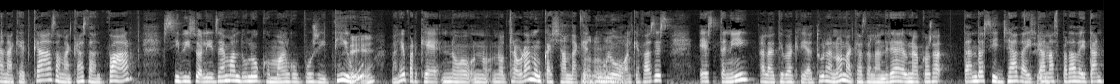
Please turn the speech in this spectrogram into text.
en aquest cas, en el cas del part, si visualitzem el dolor com algo positiu, Sí. vale? perquè no, no, no trauran un queixal d'aquest No, no, no, dolor, no. el que fas és, és tenir a la teva criatura, no? en el cas de l'Andrea, una cosa tan desitjada i Sí. tan esperada i tan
